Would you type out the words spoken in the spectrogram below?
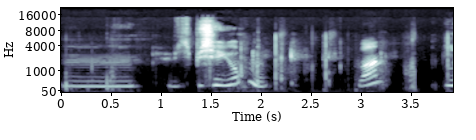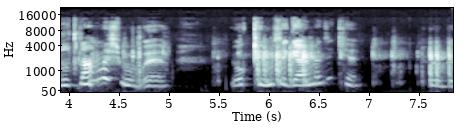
hmm, hiçbir şey yok mu? Lan lootlanmış mı bu ev? Yok kimse gelmedi ki. Tövbe.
